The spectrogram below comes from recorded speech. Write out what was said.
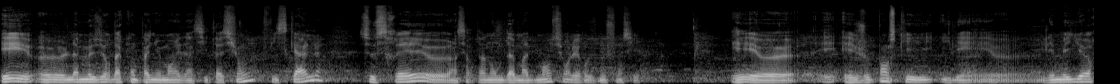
Et la mesure d'accompagnement et d'incitation fiscale, ce serait un certain nombre d'amadements sur les revenus fonciers. Et, euh, et- je pense qu'il euh, est meilleur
